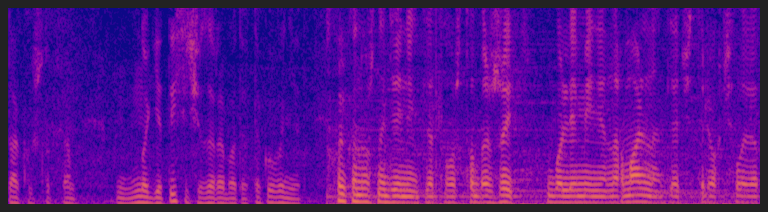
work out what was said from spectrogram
так уж, чтобы там многие тысячи зарабатывают, такого нет. Сколько нужно денег для того, чтобы жить более-менее нормально для четырех человек?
